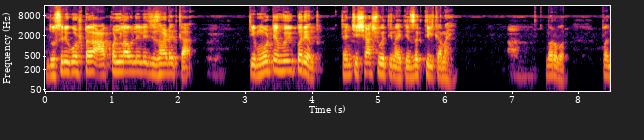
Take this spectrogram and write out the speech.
दुसरी गोष्ट आपण लावलेले जे झाड आहेत का ते मोठे होईपर्यंत त्यांची शाश्वती नाही ते जगतील का नाही. बरोबर? पण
